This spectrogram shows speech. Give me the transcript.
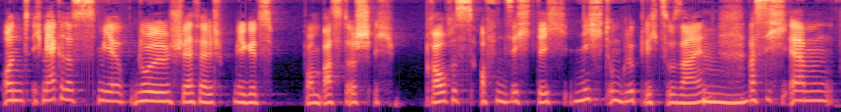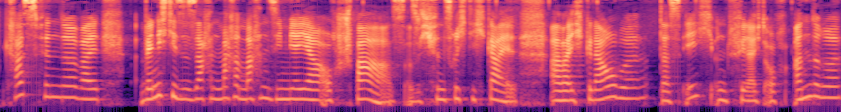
Und ich merke, dass es mir null schwerfällt. Mir geht's bombastisch. Ich brauche es offensichtlich nicht, um glücklich zu sein. Was ich ähm, krass finde, weil wenn ich diese Sachen mache, machen sie mir ja auch Spaß. Also ich finde es richtig geil. Aber ich glaube, dass ich und vielleicht auch andere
